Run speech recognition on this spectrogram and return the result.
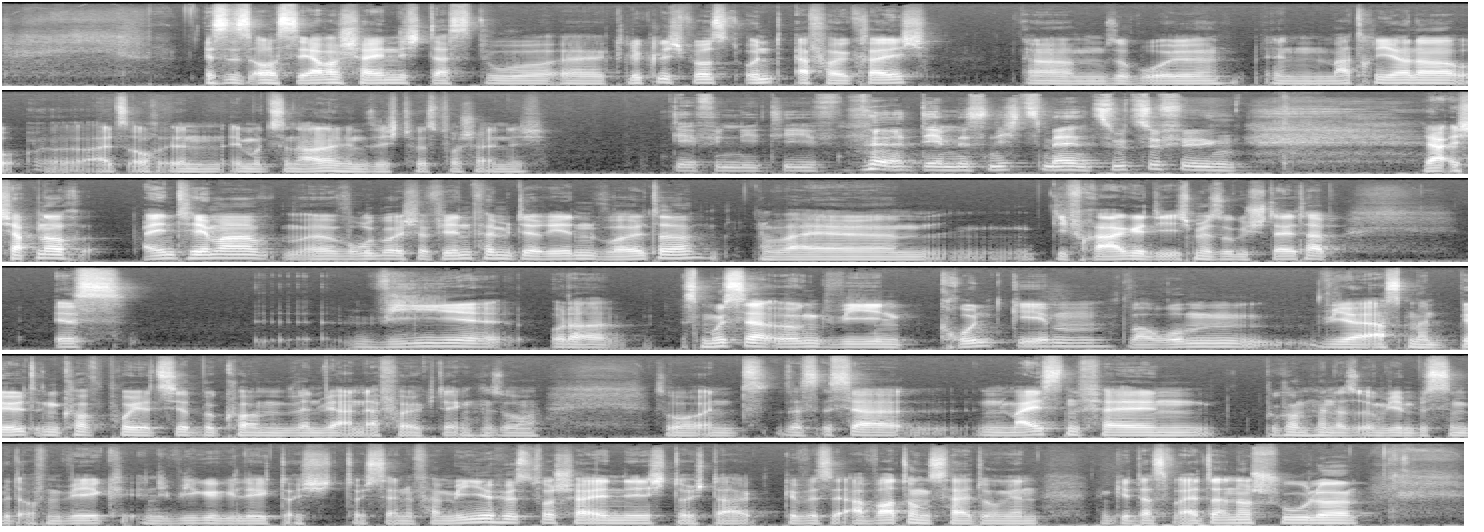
ist es auch sehr wahrscheinlich, dass du äh, glücklich wirst und erfolgreich, ähm, sowohl in materieller äh, als auch in emotionaler Hinsicht höchstwahrscheinlich. Definitiv. Dem ist nichts mehr hinzuzufügen. Ja, ich habe noch ein Thema, äh, worüber ich auf jeden Fall mit dir reden wollte, weil ähm, die Frage, die ich mir so gestellt habe, ist, wie oder es muss ja irgendwie einen Grund geben, warum wir erstmal ein Bild in den Kopf projiziert bekommen, wenn wir an Erfolg denken. So, so und das ist ja in den meisten Fällen bekommt man das irgendwie ein bisschen mit auf den Weg in die Wiege gelegt durch, durch seine Familie höchstwahrscheinlich, durch da gewisse Erwartungshaltungen. Dann geht das weiter in der Schule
